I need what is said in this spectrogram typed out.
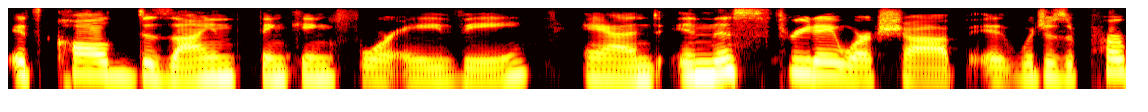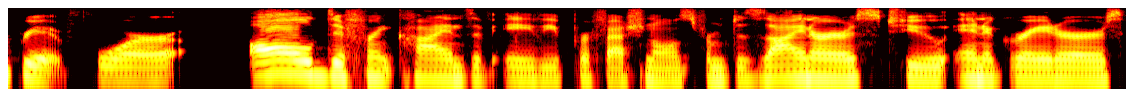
It's called Design Thinking for AV. And in this three day workshop, it, which is appropriate for all different kinds of AV professionals, from designers to integrators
